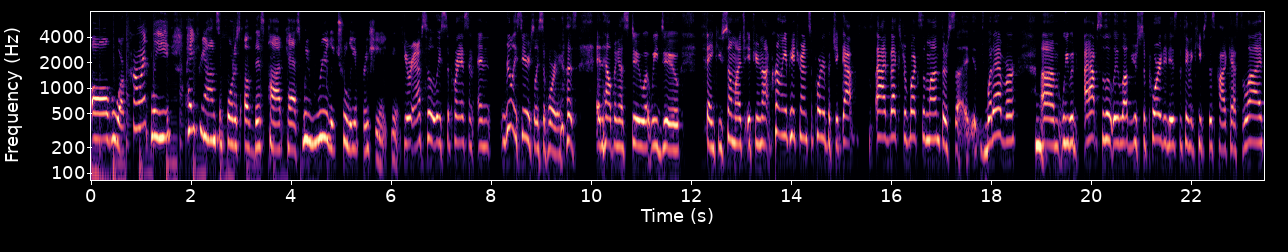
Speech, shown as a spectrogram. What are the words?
all who are currently Patreon supporters of this podcast. We really, truly appreciate you. You're absolutely supporting us and, and really seriously supporting us and helping us do what we do. Thank you so much. If you're not currently a Patreon supporter, but you got five extra bucks a month or so, whatever, mm-hmm. um, we would absolutely love your support. It is the thing that keeps this podcast alive.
